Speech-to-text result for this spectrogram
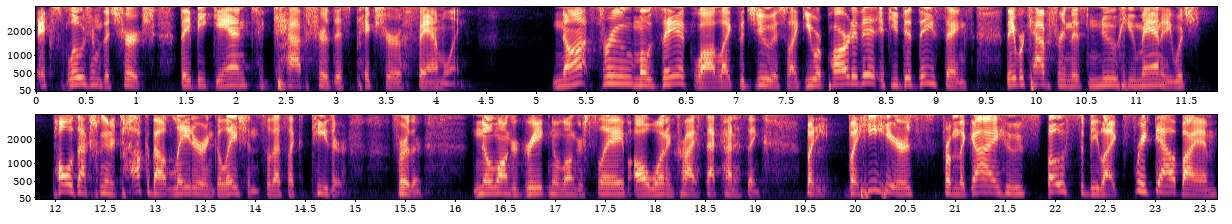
explosion of the church, they began to capture this picture of family. Not through Mosaic law like the Jewish, like you were part of it if you did these things. They were capturing this new humanity, which Paul is actually going to talk about later in Galatians. So that's like a teaser further. No longer Greek, no longer slave, all one in Christ, that kind of thing. But he, but he hears from the guy who's supposed to be like freaked out by him,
